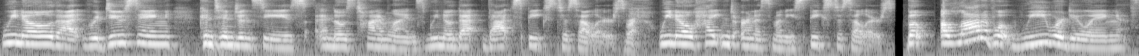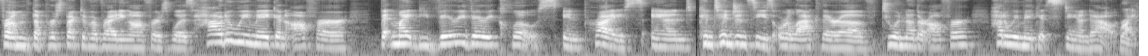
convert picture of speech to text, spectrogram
We know that reducing contingencies and those timelines, we know that that speaks to sellers. Right. We know heightened earnest money speaks to sellers. But a lot of what we were doing from the perspective of writing offers was how do we make an offer that might be very, very close in price and contingencies or lack thereof to another offer, how do we make it stand out? Right.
